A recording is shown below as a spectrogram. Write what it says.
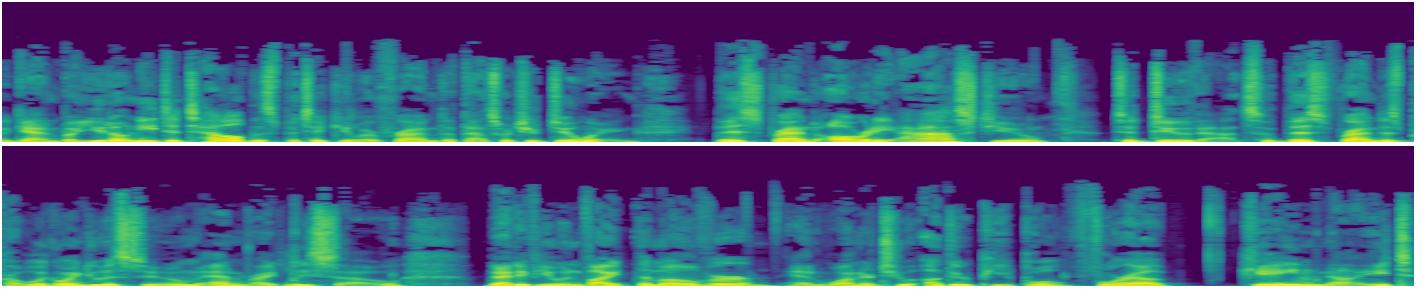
again, but you don't need to tell this particular friend that that's what you're doing. This friend already asked you to do that. So this friend is probably going to assume, and rightly so, that if you invite them over and one or two other people for a game night,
